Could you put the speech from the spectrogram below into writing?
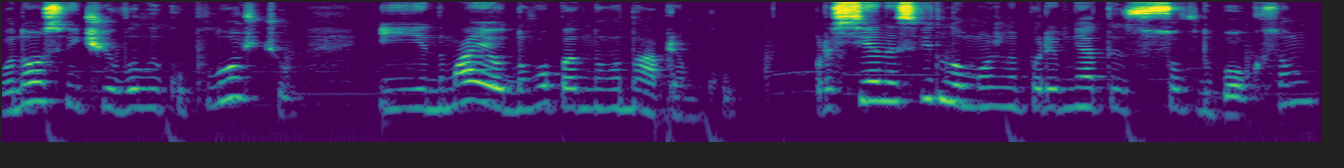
Воно освічує велику площу і не має одного певного напрямку. Розсіяне світло можна порівняти з софтбоксом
